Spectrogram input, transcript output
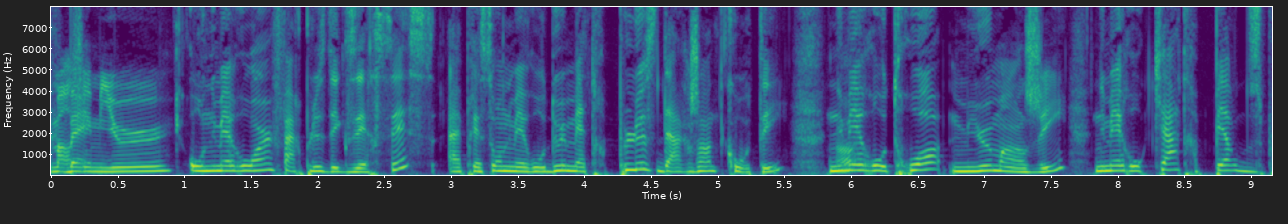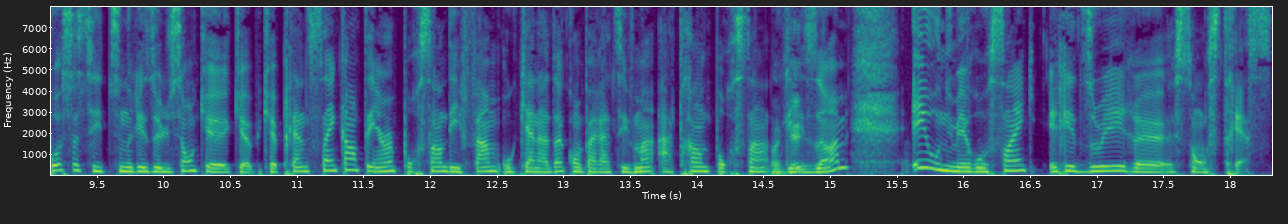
Manger Ben, mieux. Au numéro 1, faire plus d'exercice. Après ça, au numéro 2, mettre plus d'argent de côté. Numéro 3, mieux manger. Numéro 4, perdre du poids. Ça, c'est une résolution que, que, que prennent 51% des femmes au Canada comparativement à 30 OK. des hommes. Et au numéro 5, réduire euh, son stress.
